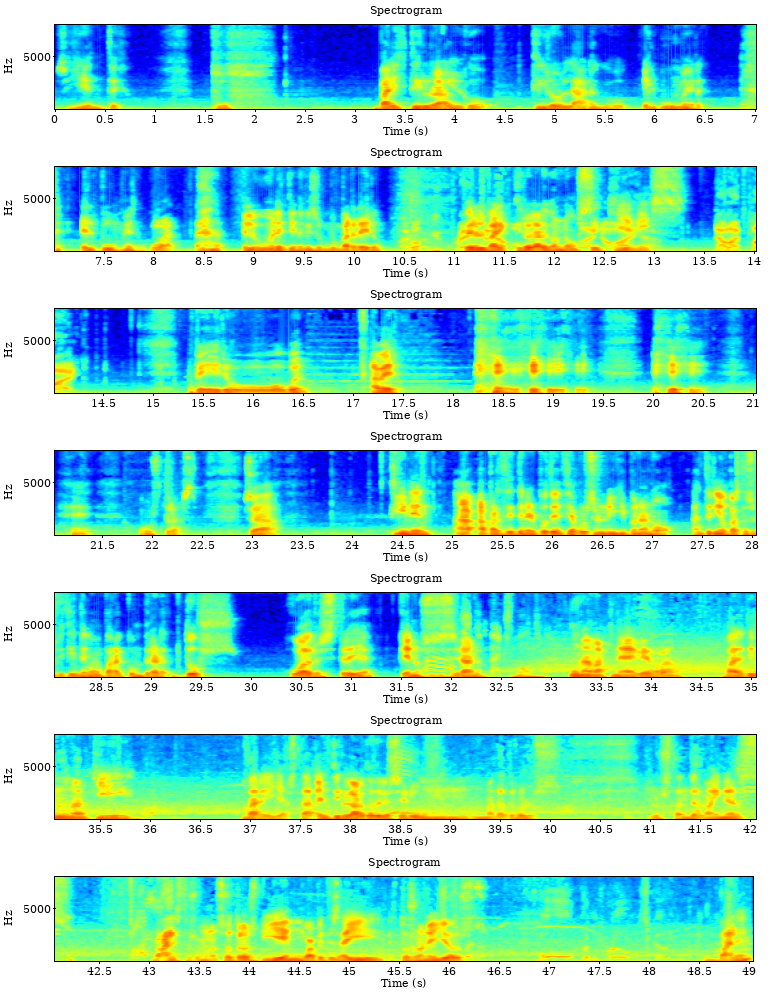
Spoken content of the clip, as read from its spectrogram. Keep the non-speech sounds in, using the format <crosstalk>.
Siguiente. Puf. Barik tiro largo, tiro largo, el boomer, <laughs> el boomer, what? <laughs> El boomer entiendo que es un bombardero, pero el Barik tiro largo no sé quién es. Pero bueno, a ver. <laughs> Ostras. O sea, tienen, aparte de tener potencia por ser un equipo han tenido pasta suficiente como para comprar dos jugadores estrella que no sé si serán una máquina de guerra. Vale, tienen uno aquí. Vale, ya está. El tiro largo debe ser un, un matatrolls. Los Thunder Miners. Vale, estos somos nosotros. Bien, guapetes ahí. Estos son ellos. Vale.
